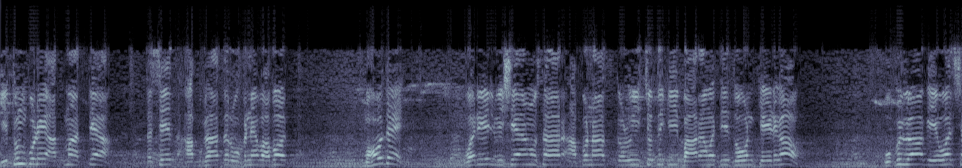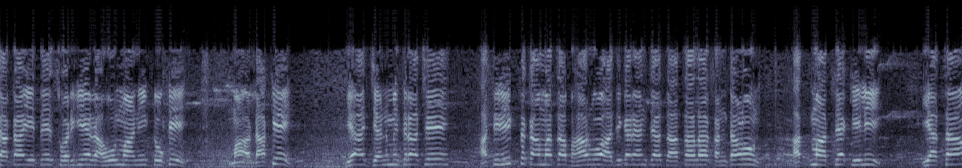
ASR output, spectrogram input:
इथून पुढे आत्महत्या तसेच अपघात रोखण्याबाबत महोदय वरील विषयानुसार आपणास कळू इच्छितो की बारामती झोन केडगाव उपविभाग यवत शाखा येथे स्वर्गीय राहुल माणिक टोके मा- डाके या जनमित्राचे अतिरिक्त कामाचा भार व अधिकाऱ्यांच्या जाचाला कंटाळून आत्महत्या केली. याचा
